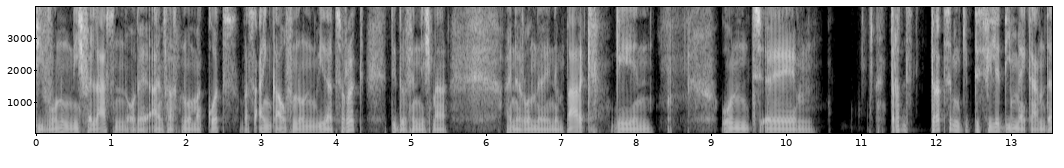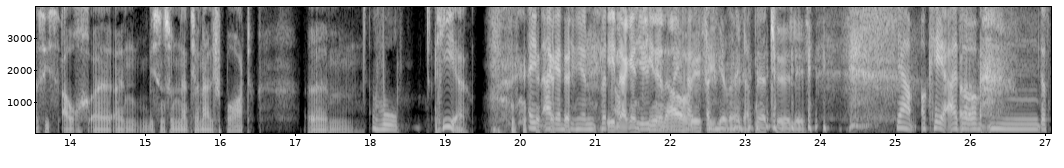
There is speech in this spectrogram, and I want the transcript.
die Wohnung nicht verlassen oder einfach nur mal kurz was einkaufen und wieder zurück. Die dürfen nicht mal eine Runde in den Park gehen. Und ähm, trotz, trotzdem gibt es viele, die meckern. Das ist auch äh, ein bisschen so ein Nationalsport. Ähm, Wo? Hier. In Argentinien wird In auch Argentinien viel auch wird viel gemeckert, natürlich. Ja, okay, also mh, das,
